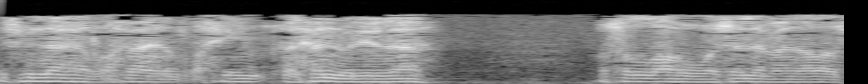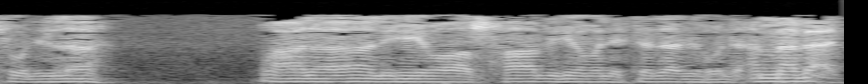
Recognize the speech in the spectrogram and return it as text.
بسم الله الرحمن الرحيم. الحمد لله وصلى الله وسلم على رسول الله وعلى آله وأصحابه ومن اهتدى بهدى أما بعد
